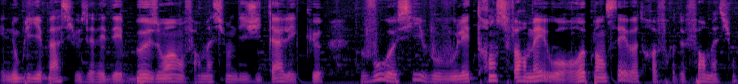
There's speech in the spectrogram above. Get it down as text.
Et n'oubliez pas, si vous avez des besoins en formation digitale et que vous aussi, vous voulez transformer ou repenser votre offre de formation,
